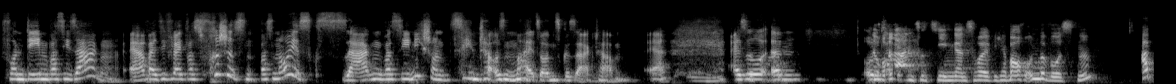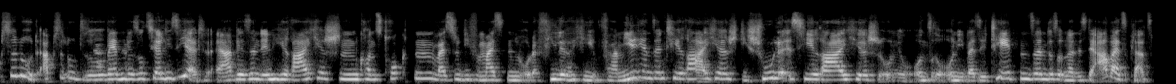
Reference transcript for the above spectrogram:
von dem, was sie sagen. Ja, weil sie vielleicht was Frisches, was Neues sagen, was sie nicht schon 10.000 Mal sonst gesagt haben. Ja, also ähm, eine Rolle anzuziehen, ganz häufig, aber auch unbewusst, ne? Absolut, absolut. So werden wir sozialisiert. Ja, wir sind in hierarchischen Konstrukten. Weißt du, die meisten oder viele Familien sind hierarchisch, die Schule ist hierarchisch, unsere Universitäten sind es und dann ist der Arbeitsplatz.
